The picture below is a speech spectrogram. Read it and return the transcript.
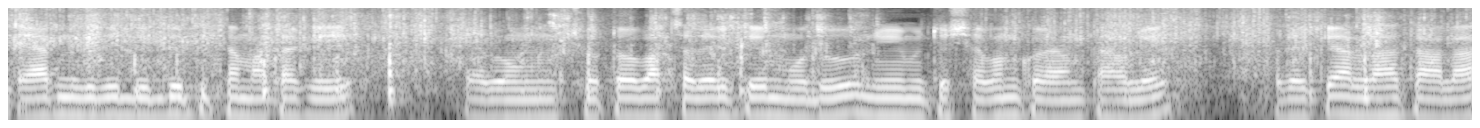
তাই আপনি যদি বৃদ্ধ পিতা মাতাকে এবং ছোট বাচ্চাদেরকে মধু নিয়মিত সেবন করান, তাহলে তাদেরকে আল্লাহ তাআলা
